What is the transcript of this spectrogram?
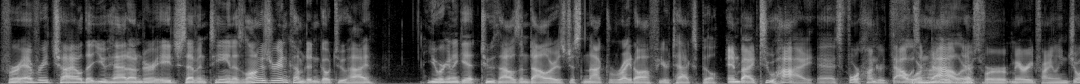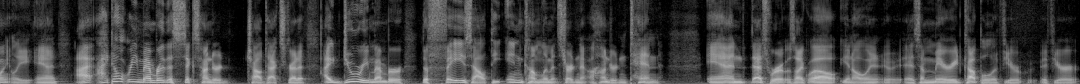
for every child that you had under age 17, as long as your income didn't go too high, you were going to get $2,000 just knocked right off your tax bill. And by too high, it's four hundred thousand $400,000, dollars yep. for married filing jointly. And I, I don't remember the six hundred child tax credit. I do remember the phase out, the income limit starting at one hundred and ten. And that's where it was like, well, you know, as a married couple, if you're if you're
